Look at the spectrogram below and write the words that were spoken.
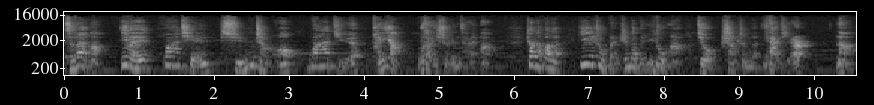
此外啊，因为花钱寻找、挖掘、培养舞蹈艺术人才啊，这样的话呢，椰树本身的美誉度啊就上升了一大截儿。那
